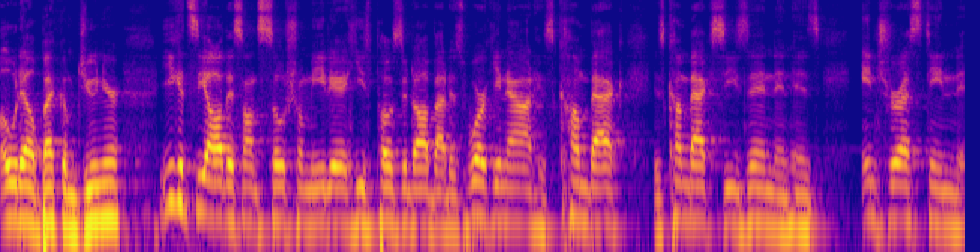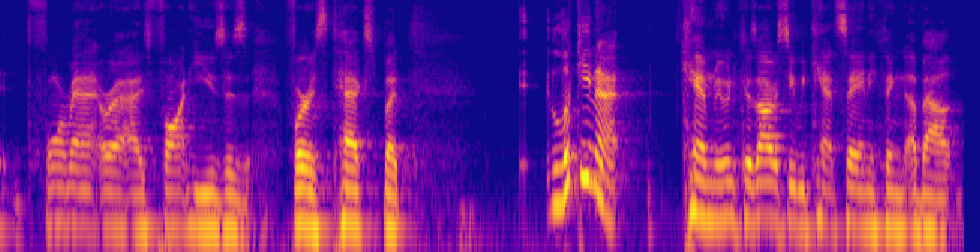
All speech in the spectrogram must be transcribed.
Odell Beckham Jr. You can see all this on social media. He's posted all about his working out, his comeback, his comeback season, and his interesting format or as font he uses for his text. But looking at Cam Newton, because obviously we can't say anything about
